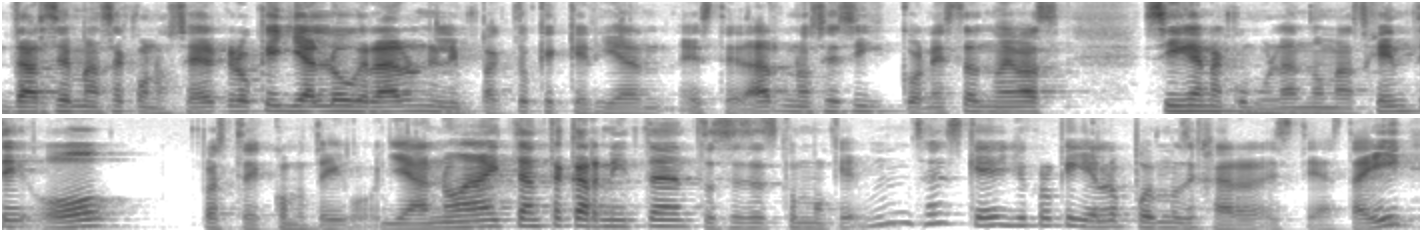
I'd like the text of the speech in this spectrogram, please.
darse más a conocer. Creo que ya lograron el impacto que querían este, dar. No sé si con estas nuevas sigan acumulando más gente o, pues te- como te digo, ya no hay tanta carnita, entonces es como que, mm, ¿sabes qué? Yo creo que ya lo podemos dejar este, hasta ahí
